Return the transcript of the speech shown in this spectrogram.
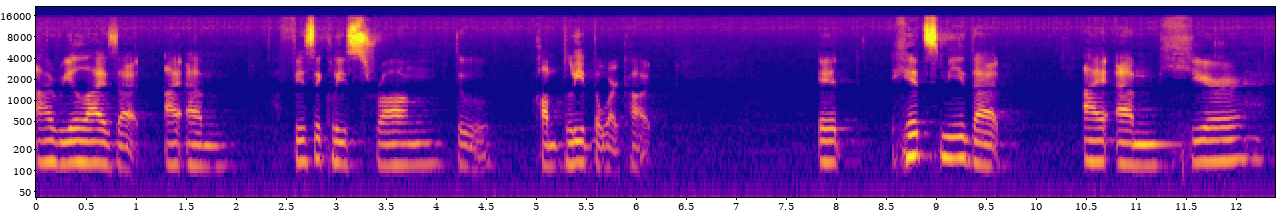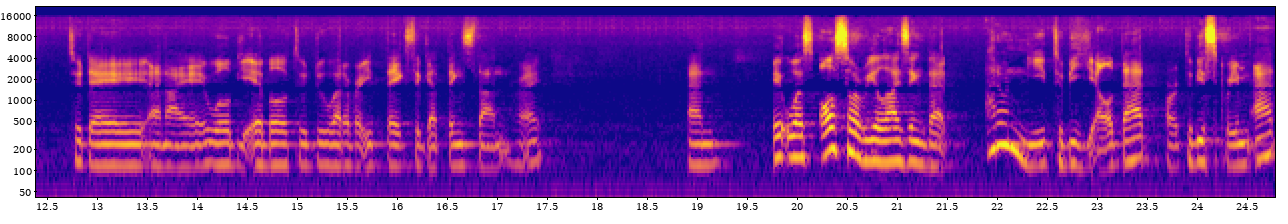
I realize that I am physically strong to complete the workout. It hits me that I am here today and I will be able to do whatever it takes to get things done, right? And it was also realizing that I don't need to be yelled at or to be screamed at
